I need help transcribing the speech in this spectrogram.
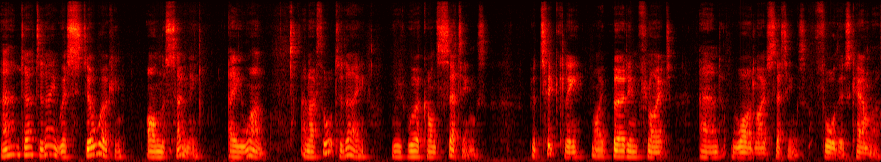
And uh, today we're still working on the Sony A1, and I thought today we'd work on settings, particularly my bird in flight and wildlife settings for this camera.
